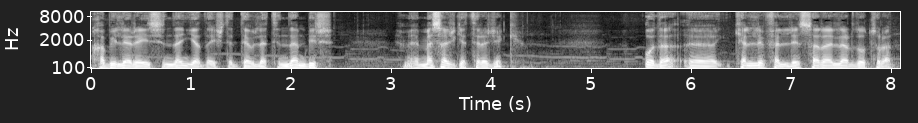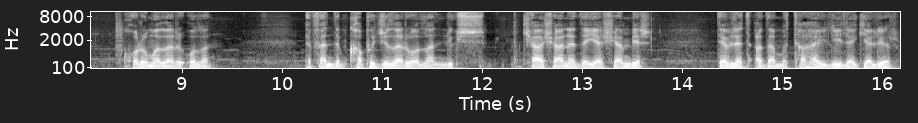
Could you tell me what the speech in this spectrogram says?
kabile reisinden ya da işte devletinden bir e, mesaj getirecek. O da e, kelli felli saraylarda oturan, korumaları olan, efendim kapıcıları olan, lüks kaşhanede yaşayan bir devlet adamı tahayyülüyle geliyor.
